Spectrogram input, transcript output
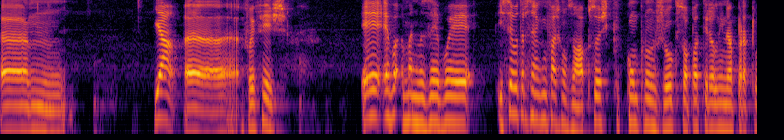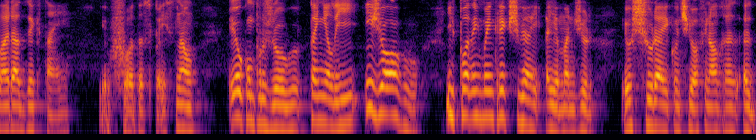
Um... Yeah, uh, foi fixe. É, é, mano, mas é bué. Isso é outra cena que me faz confusão. Há pessoas que compram um jogo só para ter ali na prateleira a dizer que têm. Eu foda-se para isso. Não. Eu compro o jogo, tenho ali e jogo. E podem bem crer que joguei. Aí, mano, juro. Eu chorei quando chegou ao final de uh,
